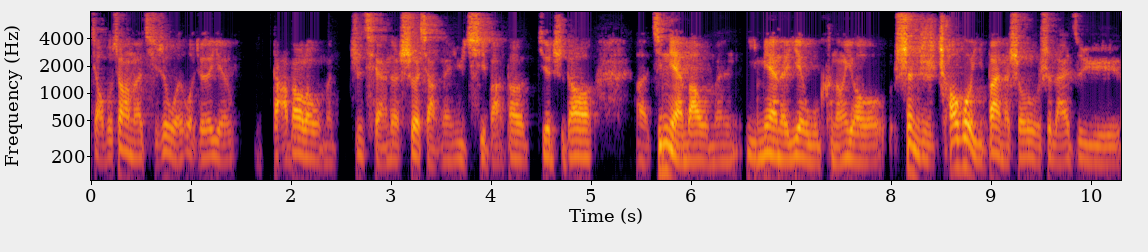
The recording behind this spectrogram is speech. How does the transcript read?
角度上呢，其实我我觉得也达到了我们之前的设想跟预期吧。到截止到呃今年吧，我们一面的业务可能有甚至超过一半的收入是来自于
